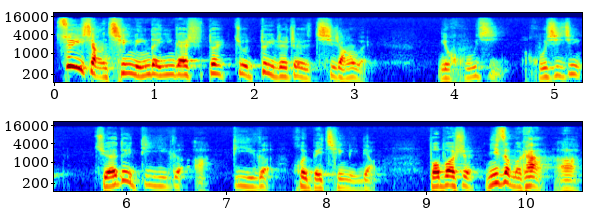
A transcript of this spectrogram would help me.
最想清零的应该是对，就对着这七常委，你胡锡胡锡进绝对第一个啊，第一个。会被清零掉，博博士你怎么看啊？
